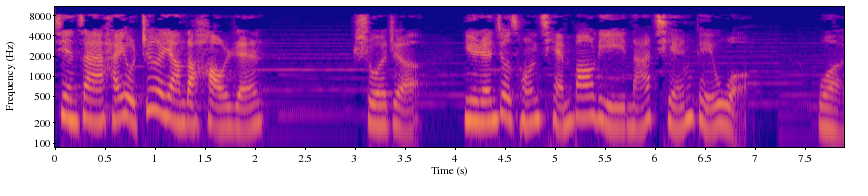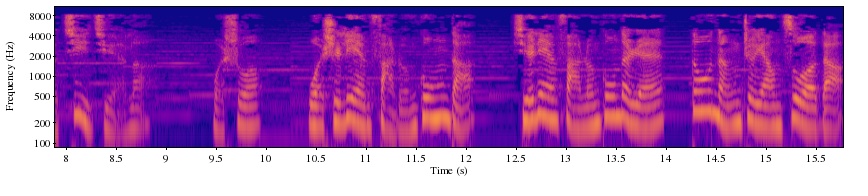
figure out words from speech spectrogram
现在还有这样的好人。说着，女人就从钱包里拿钱给我，我拒绝了。我说，我是练法轮功的，学练法轮功的人都能这样做的。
